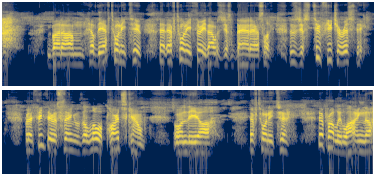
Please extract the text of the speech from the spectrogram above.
But um, of the F-22, that F-23, that was just badass. Look, this is just too futuristic. But I think they were saying it was a lower parts count on the uh, F-22. They're probably lying though.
